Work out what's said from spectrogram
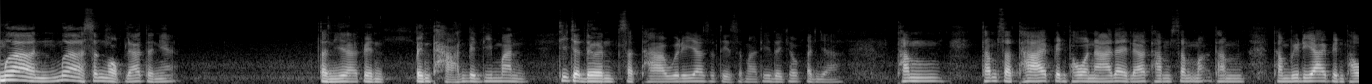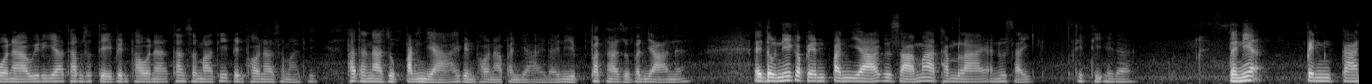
เมื่อเมื่อสงบแล้วตอนเนี้ยตอนนี้เป็นเป็นฐานเป็นที่มั่น ที่จะเดินศรัทธาวิริยะสติสมาธิโดยเฉพาะปัญญาทำทำศรัทธาเป็นภาวนาได้แล้วทำสมาทำทำวิริยะเป็นภาวนาวิริยะทำสติเป็นภาวนาทำสมาธิเป็นภาวนาสมาธิ พัฒนาสู่ปัญญาให้เป็นภาวนาปัญญาได้นี่พัฒนาสู่ปัญญานะ ไอ้ตรงนี้ก็เป็นปัญญาคือสามารถทำลายอนุสัยทิฏฐิได้ แต่เนี้ยเป็นการ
